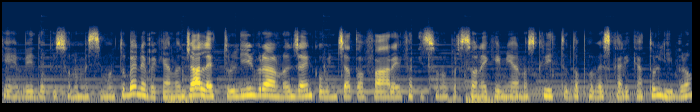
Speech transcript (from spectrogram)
che vedo che sono messi molto bene perché hanno già letto il libro, hanno già incominciato a fare, infatti sono persone che mi hanno scritto dopo aver scaricato il libro,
